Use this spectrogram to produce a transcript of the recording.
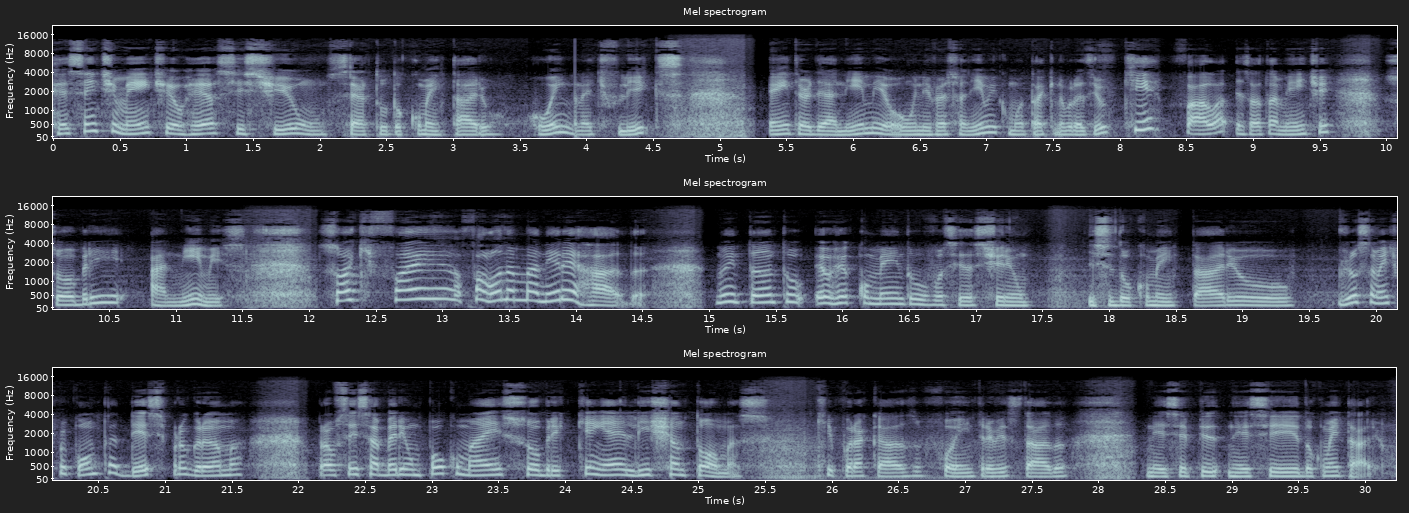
recentemente eu reassisti um certo documentário ruim da Netflix, Enter the Anime ou Universo Anime, como está aqui no Brasil, que fala exatamente sobre animes. Só que foi, falou da maneira errada. No entanto, eu recomendo vocês assistirem esse documentário justamente por conta desse programa, para vocês saberem um pouco mais sobre quem é Lishan Thomas, que por acaso foi entrevistado nesse, nesse documentário.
